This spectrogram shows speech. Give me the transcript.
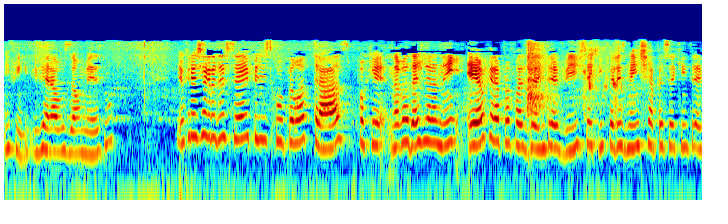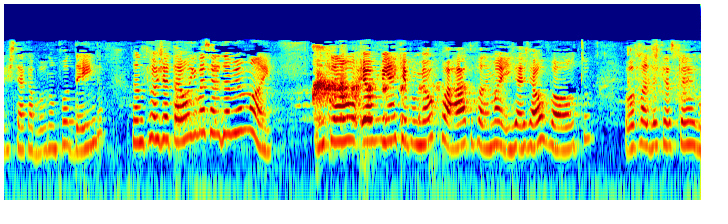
enfim, geralzão mesmo. Eu queria te agradecer e pedir desculpa pelo atraso, porque na verdade não era nem eu que era pra fazer a entrevista, e que infelizmente a pessoa que entrevistar acabou não podendo, tanto que hoje até é o aniversário da minha mãe. Então eu vim aqui pro meu quarto, falei, mãe, já já eu volto, eu vou fazer aqui as perguntas.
